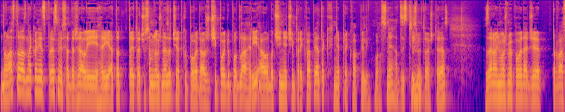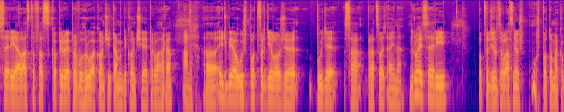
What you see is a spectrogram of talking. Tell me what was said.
No Last of Us nakoniec presne sa držali hry a to, to je to, čo som už na začiatku povedal, že či pôjdu podľa hry alebo či niečím prekvapia, tak neprekvapili vlastne a zistili mm. sme to až teraz. Zároveň môžeme povedať, že prvá séria Last of Us kopíruje prvú hru a končí tam, kde končí aj prvá hra. Áno. HBO už potvrdilo, že bude sa pracovať aj na druhej sérii. Potvrdili to vlastne už, už potom, ako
